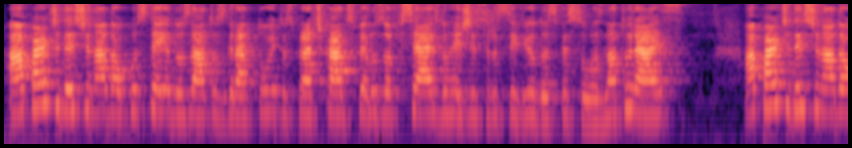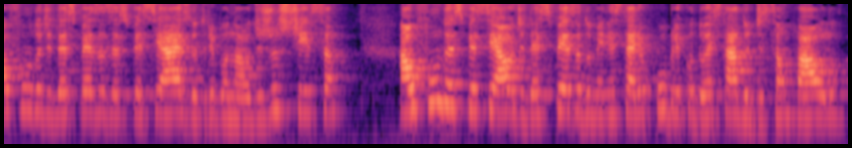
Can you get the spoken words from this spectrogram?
a parte destinada ao custeio dos atos gratuitos praticados pelos oficiais do Registro Civil das Pessoas Naturais, a parte destinada ao Fundo de Despesas Especiais do Tribunal de Justiça, ao Fundo Especial de Despesa do Ministério Público do Estado de São Paulo,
